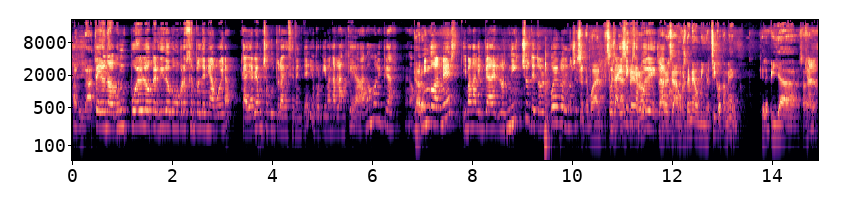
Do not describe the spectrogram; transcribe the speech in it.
Algún gato. Pero en algún pueblo perdido, como por ejemplo el de mi abuela, que ahí había mucha cultura de cementerio, porque iban a blanquear, vamos a limpiar. Venga, un Claro. domingo al mes iban a limpiar los nichos de todo el pueblo, de no sé se qué. te mueva el, se pues te ahí sí que se puede, claro. a lo mejor te mea un niño chico también, que le pilla, ¿sabes? Claro.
